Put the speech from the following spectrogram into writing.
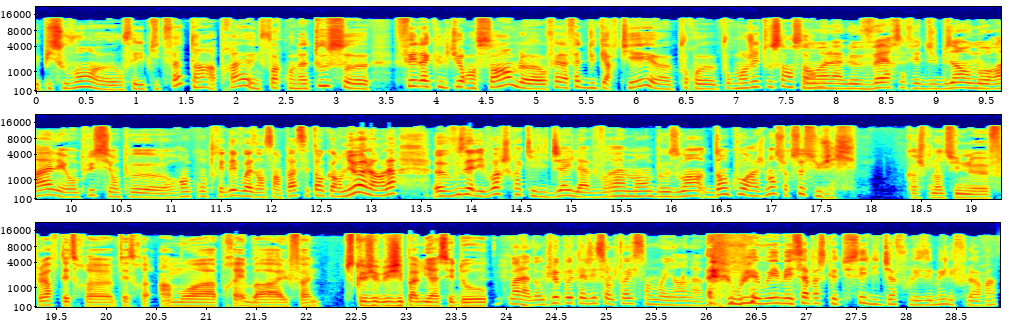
et puis souvent on fait des petites fêtes. Hein. Après, une fois qu'on a tous fait la culture ensemble, on fait la fête du quartier pour pour manger tout ça ensemble. Voilà, le verre, ça fait du bien au moral, et en plus si on peut rencontrer des voisins sympas, c'est encore mieux. Alors là, vous allez voir, je crois qu'Elijah, il a vraiment besoin d'encouragement sur ce sujet. Quand je plante une fleur, peut-être euh, peut-être un mois après, bah elle fane parce que j'ai pas mis assez d'eau. Voilà, donc le potager sur le toit, il sent moyen là. oui, oui, mais ça parce que tu sais, Lydia, faut les aimer les fleurs. Hein.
